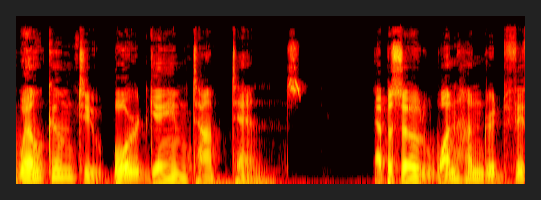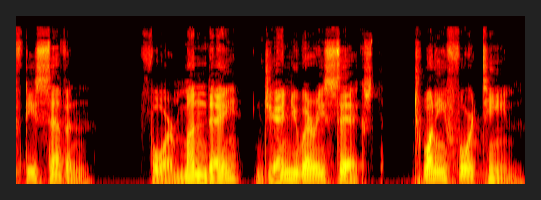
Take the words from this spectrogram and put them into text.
Welcome to Board Game Top Tens, episode 157 for Monday, January 6th, 2014.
